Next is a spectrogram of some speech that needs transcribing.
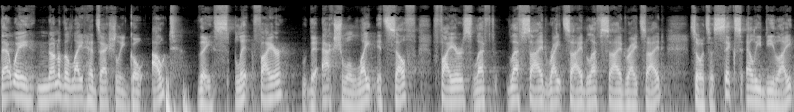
That way, none of the light heads actually go out. They split fire the actual light itself fires left, left side, right side, left side, right side. So it's a six LED light.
